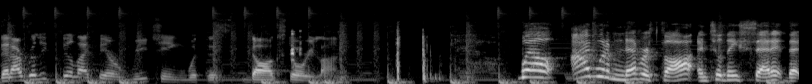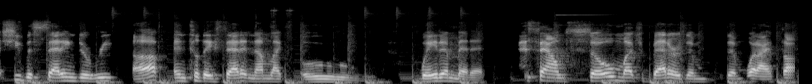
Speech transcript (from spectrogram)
that I really feel like they're reaching with this dog storyline. Well, I would have never thought until they said it that she was setting Dorit up until they said it, and I'm like, ooh, wait a minute. This sounds so much better than than what I thought.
